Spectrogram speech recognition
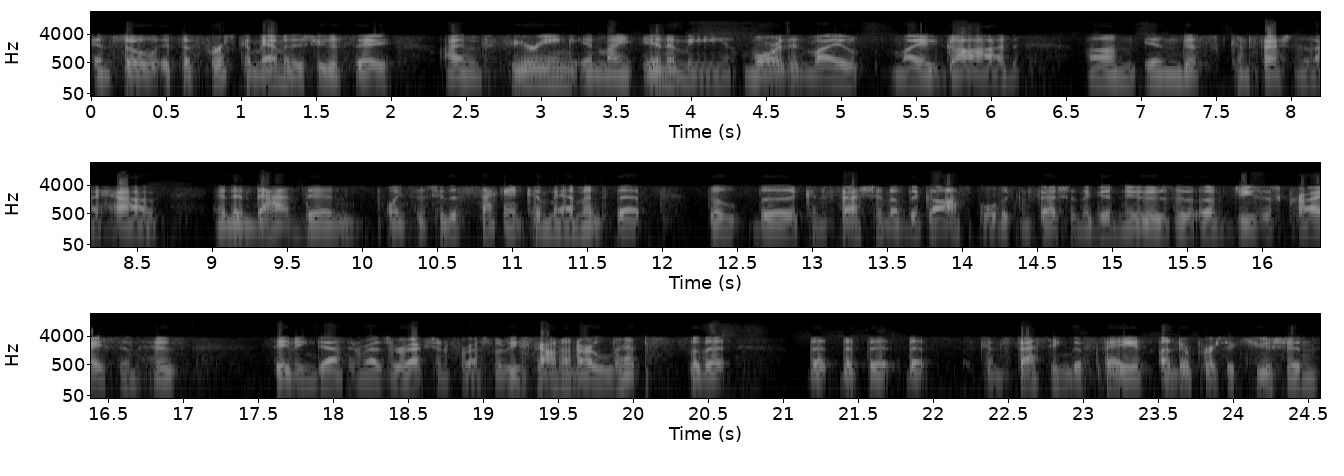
and so it's a first commandment issue to say I'm fearing in my enemy more than my my God um, in this confession that I have. And then that then points us to the second commandment that the the confession of the gospel, the confession of the good news of, of Jesus Christ and His saving death and resurrection for us, would be found on our lips, so that that that the, that confessing the faith under persecution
